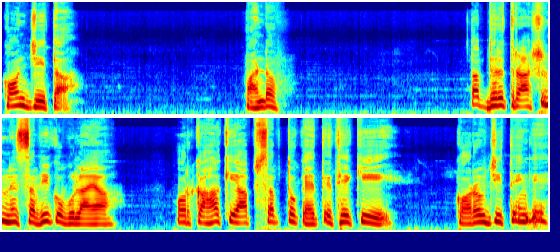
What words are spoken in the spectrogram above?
कौन जीता? पांडव। तब धृतराष्ट्र ने सभी को बुलाया और कहा कि आप सब तो कहते थे कि कौरव जीतेंगे।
